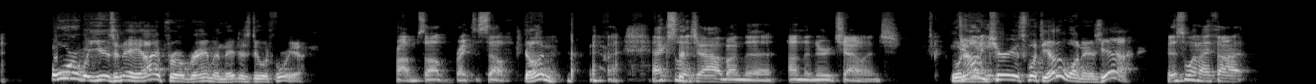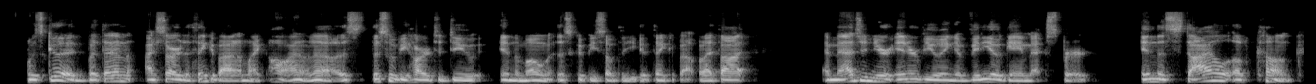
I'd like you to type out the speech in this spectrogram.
or we use an AI program and they just do it for you. Problem solved. Right to self. Done. Excellent job on the on the nerd challenge. Well, Do now I'm wanna- curious what the other one is. Yeah. This one I thought was good, but then I started to think about it. I'm like, oh, I don't know. This this would be hard to do in the moment. This could be something you could think about. But I thought, imagine you're interviewing a video game expert in the style of Cunk.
